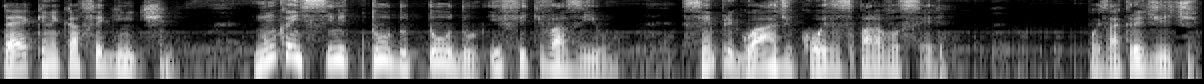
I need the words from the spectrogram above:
Técnica seguinte: nunca ensine tudo, tudo e fique vazio. Sempre guarde coisas para você pois acredite,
